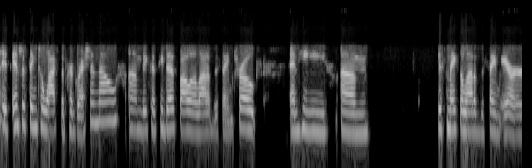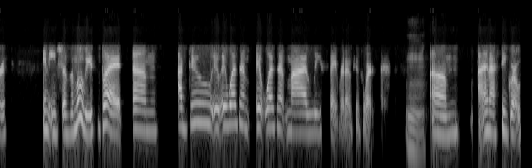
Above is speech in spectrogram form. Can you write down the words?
it's interesting to watch the progression though, um, because he does follow a lot of the same tropes, and he um, just makes a lot of the same errors in each of the movies. But um, I do. It, it wasn't. It wasn't my least favorite of his work. Mm. Um, and I see growth.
